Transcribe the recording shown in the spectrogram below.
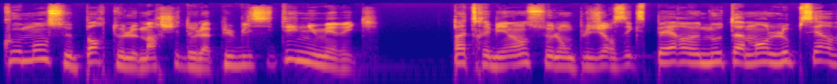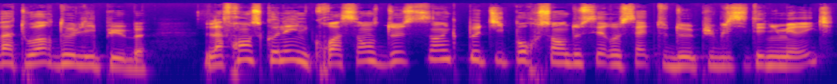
Comment se porte le marché de la publicité numérique? Pas très bien selon plusieurs experts, notamment l'Observatoire de l'ePub. La France connaît une croissance de 5 petits pourcents de ses recettes de publicité numérique.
